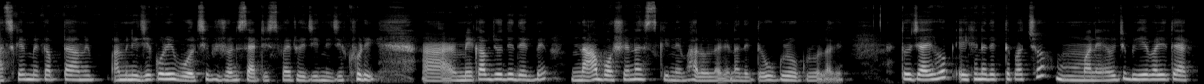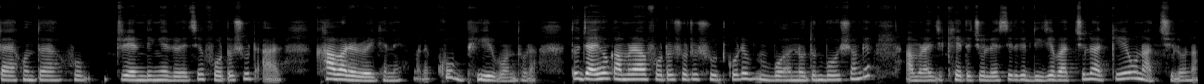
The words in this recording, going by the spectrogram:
আজকের মেকআপটা আমি আমি নিজে করেই বলছি, ভীষণ স্যাটিসফাইড হয়েছি নিজে করেই। আর মেকআপ যদি দেখবে, না বসে না স্কিনে ভালো লাগে না দেখতে, উগ্র উগ্র লাগে। তো যাই হোক এইখানে দেখতে পাচ্ছ মানে ওই যে বিয়ে বাড়িতে একটা এখন তো খুব ট্রেন্ডিংয়ে রয়েছে ফটোশ্যুট আর খাবারের ওইখানে মানে খুব ভিড় বন্ধুরা। তো যাই হোক, আমরা ফটো শটো শ্যুট করে নতুন বউয়ের সঙ্গে আমরা যে খেতে চলে এসেছি, এদিকে ডিজে বাজছিল আর কেউ নাচছিল না।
